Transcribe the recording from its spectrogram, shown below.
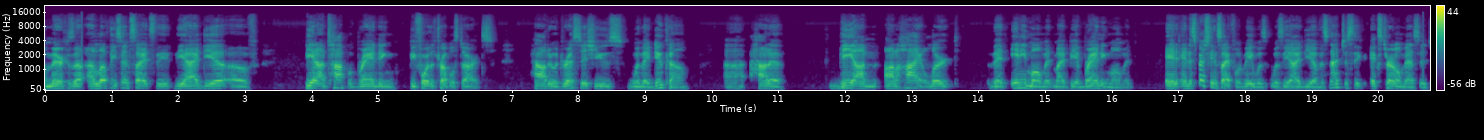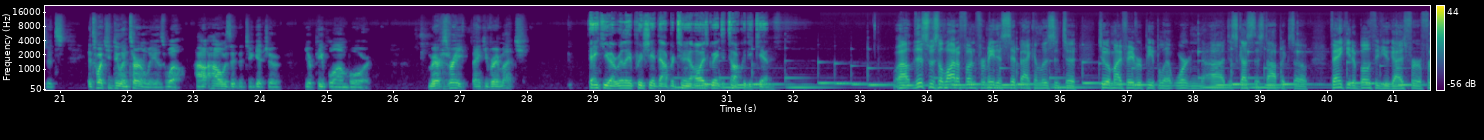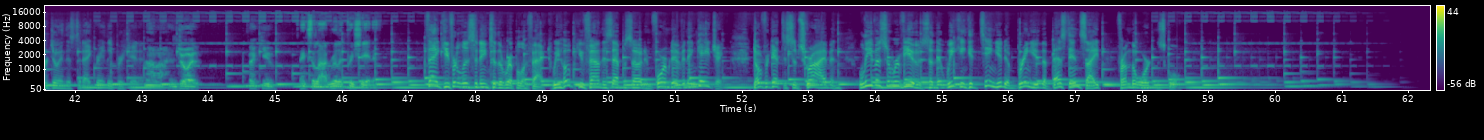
Americus, I love these insights. The the idea of being on top of branding before the trouble starts, how to address issues when they do come, uh, how to be on on high alert that any moment might be a branding moment. And and especially insightful to me was was the idea of it's not just the external message, it's it's what you do internally as well. How how is it that you get your your people on board? Americus Reed, thank you very much. Thank you. I really appreciate the opportunity. Always great to talk with you, Ken. Well, this was a lot of fun for me to sit back and listen to two of my favorite people at Wharton uh, discuss this topic. So thank you to both of you guys for for doing this today. Greatly appreciate it. Uh, enjoyed it. Thank you. Thanks a lot. Really appreciate it. Thank you for listening to The Ripple Effect. We hope you found this episode informative and engaging. Don't forget to subscribe and leave us a review so that we can continue to bring you the best insight from the Wharton School.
